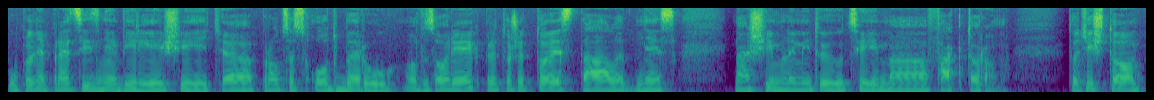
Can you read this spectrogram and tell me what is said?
úplne precízne vyriešiť e, proces odberu vzoriek, pretože to je stále dnes našim limitujúcim e, faktorom. Totižto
